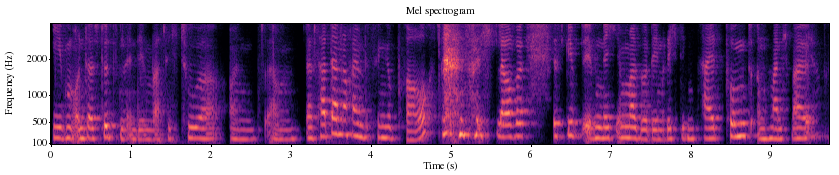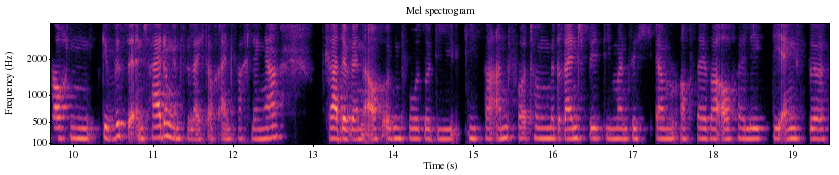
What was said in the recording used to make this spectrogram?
eben unterstützen in dem, was ich tue. Und ähm, das hat dann noch ein bisschen gebraucht. Also ich glaube, es gibt eben nicht immer so den richtigen Zeitpunkt und manchmal ja. brauchen gewisse Entscheidungen vielleicht auch einfach länger gerade wenn auch irgendwo so die, die Verantwortung mit reinspielt, die man sich ähm, auch selber auferlegt, die Ängste,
